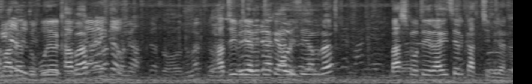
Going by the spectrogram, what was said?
আমাদের দুপুরের খাবার হাজি বিরিয়ানি থেকে আনিছি আমরা বাসমতি রাইসের কাচ্চি বিরিয়ানি।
